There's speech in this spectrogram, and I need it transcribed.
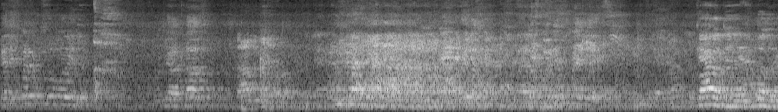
कधीपर्यंत सुरू होईल? म्हणजे अंदाज काय होतं? बघा.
